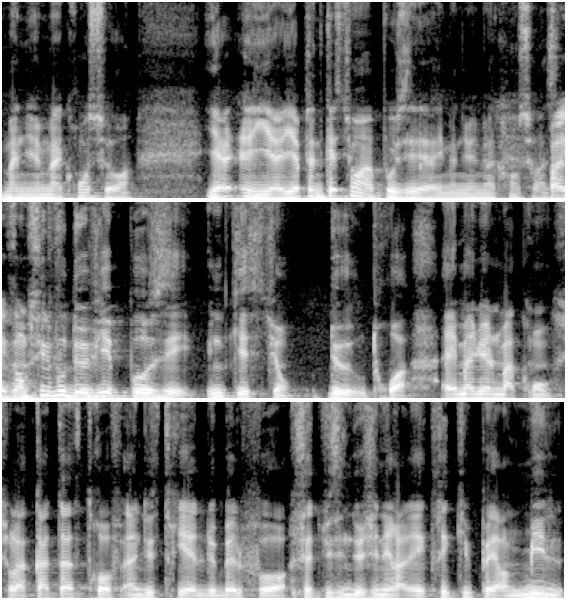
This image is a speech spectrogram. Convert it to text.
Emmanuel Macron sur... Il y, a, plein de questions à poser à Emmanuel Macron sur Par exemple, si vous deviez poser une question deux ou trois à Emmanuel Macron sur la catastrophe industrielle de Belfort, cette usine de General Electric qui perd 1000,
